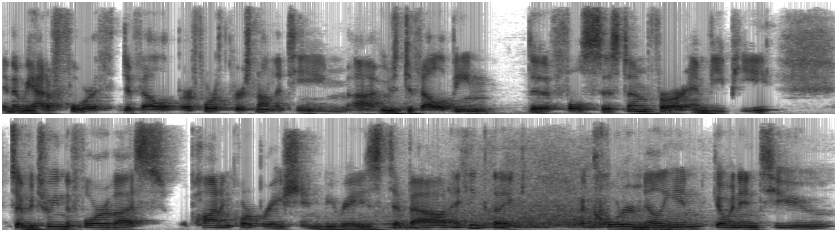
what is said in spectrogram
and then we had a fourth developer, fourth person on the team uh, who's developing the full system for our MVP. So between the four of us, upon incorporation, we raised about I think like a quarter million going into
